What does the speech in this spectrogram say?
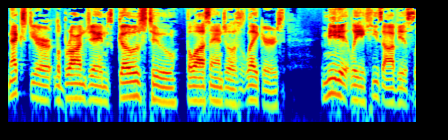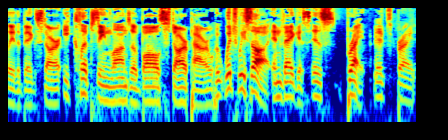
next year LeBron James goes to the Los Angeles Lakers. Immediately, he's obviously the big star, eclipsing Lonzo Ball's star power, which we saw in Vegas is bright It's bright.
